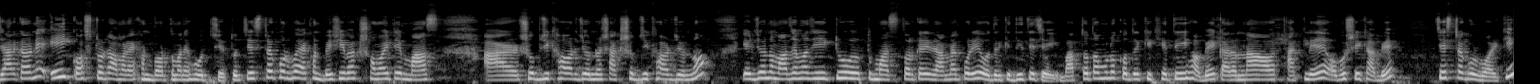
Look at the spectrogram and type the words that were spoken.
যার কারণে এই কষ্টটা আমার এখন বর্তমানে হচ্ছে। তো চেষ্টা করব এখন বেশিরভাগ সময়তে মাছ আর সবজি খাওয়ার জন্য, শাকসবজি খাওয়ার জন্য। এর জন্য মাঝে মাঝে একটু মাছ তরকারি রান্না করে ওদেরকে দিতে চাই। বাধ্যতামূলক ওদেরকে খেতেই হবে, কারণ না থাকলে অবশ্যই খাবে। চেষ্টা করব আর কি।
